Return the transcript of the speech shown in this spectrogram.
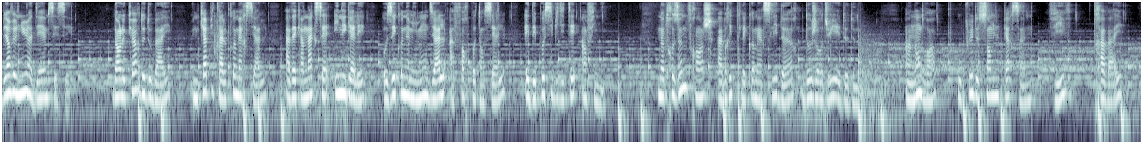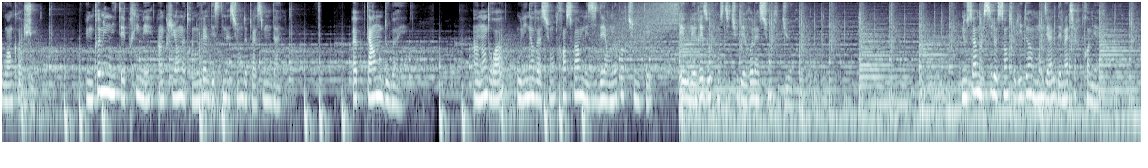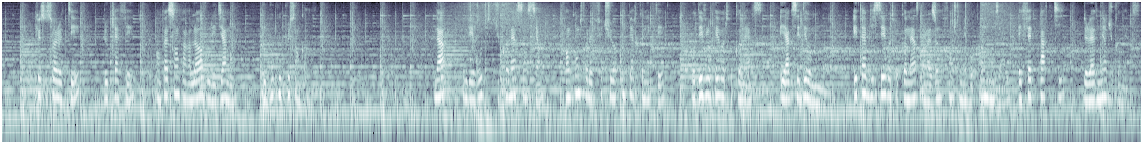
Bienvenue à DMCC. Dans le cœur de Dubaï, une capitale commerciale avec un accès inégalé aux économies mondiales à fort potentiel et des possibilités infinies. Notre zone franche abrite les commerces leaders d'aujourd'hui et de demain. Un endroit où plus de 100 000 personnes vivent, travaillent ou encore jouent. Une communauté primée incluant notre nouvelle destination de classe mondiale. Uptown Dubai. Un endroit où l'innovation transforme les idées en opportunités et où les réseaux constituent des relations qui durent. Nous sommes aussi le centre leader mondial des matières premières. Que ce soit le thé, le café, en passant par l'or ou les diamants, et beaucoup plus encore. Là où les routes du commerce ancien rencontrent le futur hyper connecté pour développer votre commerce et accéder au monde. Établissez votre commerce dans la zone franche numéro 1 mondiale et faites partie de l'avenir du commerce.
